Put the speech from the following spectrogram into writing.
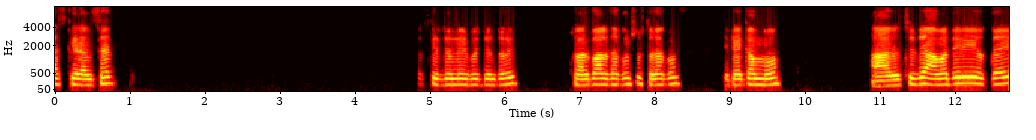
আজকের আনসার আজকের জন্য এই পর্যন্তই। সবাই ভালো থাকুন, সুস্থ থাকুন। এটাই কাম্য। আর হচ্ছে যে আমাদের এই অধ্যায়ে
